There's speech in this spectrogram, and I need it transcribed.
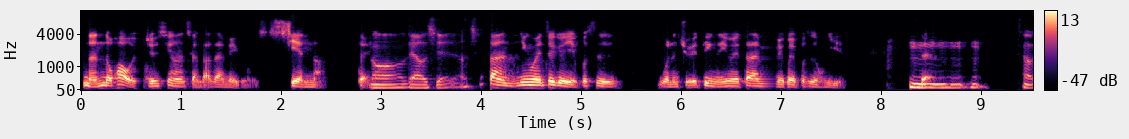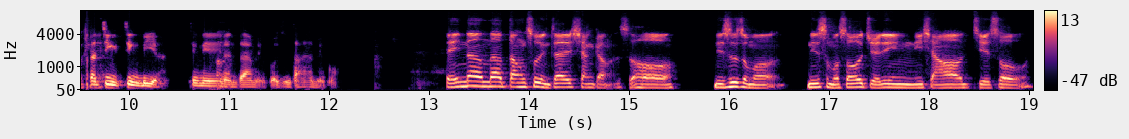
能的话，我就尽量想待在美国先呐。对，哦，了解了解。但因为这个也不是我能决定的，因为待在美国也不是容易。嗯嗯嗯。但尽尽力了，尽力能待在美国就待在美国。哎，那那当初你在香港的时候，你是怎么？你什么时候决定你想要接受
